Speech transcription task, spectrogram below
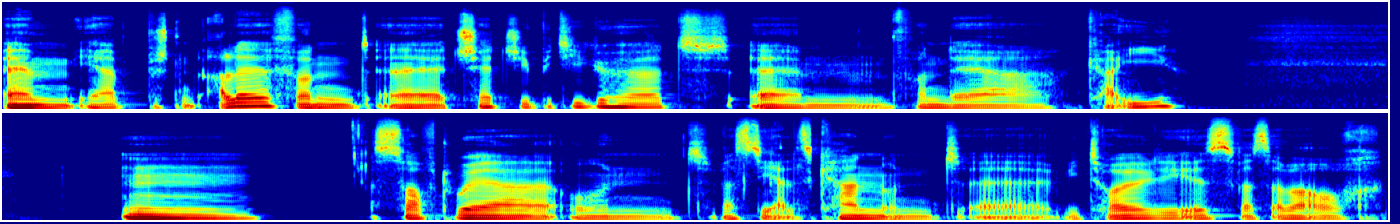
Ähm, ihr habt bestimmt alle von äh, ChatGPT gehört, ähm, von der KI. Mm, Software und was die alles kann und äh, wie toll die ist, was aber auch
